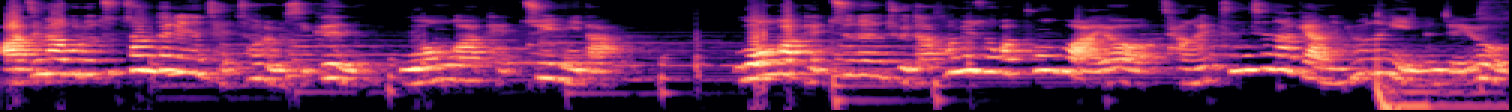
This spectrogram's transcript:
마지막으로 추천드리는 제철 음식은 우엉과 배추입니다. 우엉과 배추는 둘 다 섬유소가 풍부하여 장을 튼튼하게 하는 효능이 있는데요.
